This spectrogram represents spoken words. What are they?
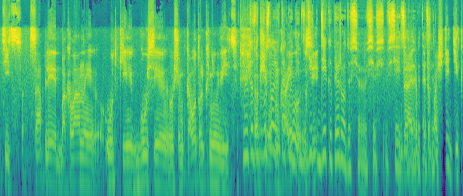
птиц. Цапли, бакланы, утки, гуси, в общем, кого только не увидите. Ну, это Вообще, в условиях в такой краю, ди- дикой природы все, все, все эти Да, это, это, почти дик,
